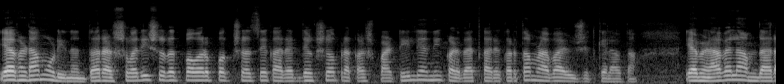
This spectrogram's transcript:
या घडामोडीनंतर राष्ट्रवादी शरद पवार पक्षाचे कार्याध्यक्ष प्रकाश पाटील यांनी कळव्यात कार्यकर्ता मेळावा आयोजित केला होता. या मेळाव्याला आमदार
